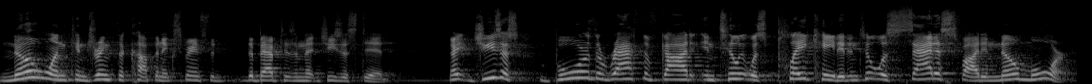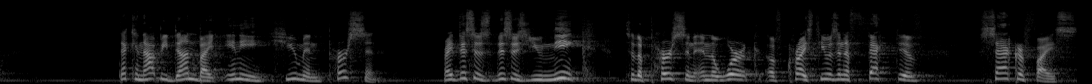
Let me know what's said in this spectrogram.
No one can drink the cup and experience the, the baptism that Jesus did. Right? Jesus bore the wrath of God until it was placated, until it was satisfied, and no more. That cannot be done by any human person. Right? This is, this is unique to the person and the work of Christ. He was an effective sacrifice.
